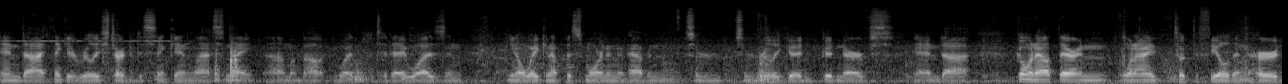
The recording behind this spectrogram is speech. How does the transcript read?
And uh, I think it really started to sink in last night um, about what today was. And, you know, waking up this morning and having some, some really good, good nerves. And, uh, going out there and when I took the field and heard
